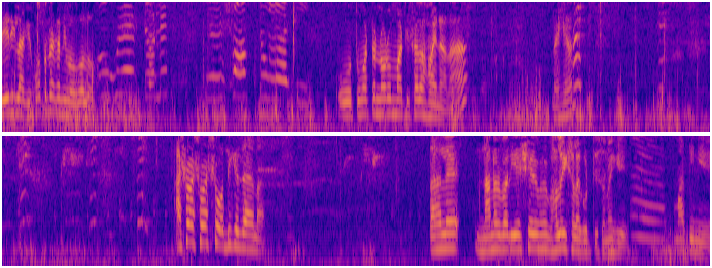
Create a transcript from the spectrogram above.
দেরি লাগে কত টাকা নিবা বলো? শক্ত মাটি। ও তোমারটা নরম মাটি ছাড়া হয় না না? নাই হ্যাঁ আসো আসো আসো ওদিকে যায় না। তাহলে নানার বাড়ি এসে ভালোই খেলা করতেছো নাকি? মাটি নিয়ে।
